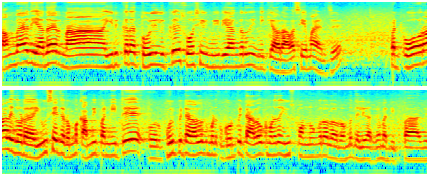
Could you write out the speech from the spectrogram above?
சம்பாதி எதர் நான் இருக்கிற தொழிலுக்கு சோஷியல் மீடியாங்கிறது இன்றைக்கி ஒரு அவசியமாக ஆயிடுச்சு. பட் ஓவரால் இதோட யூசேஜை ரொம்ப கம்மி பண்ணிவிட்டு ஒரு குறிப்பிட்ட அளவுக்கு மட்டும் குறிப்பிட்ட அளவுக்கு மட்டும் தான் யூஸ் பண்ணணுங்கிற ஒரு ரொம்ப தெளிவாக இருக்குது பட் இப்போ அது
